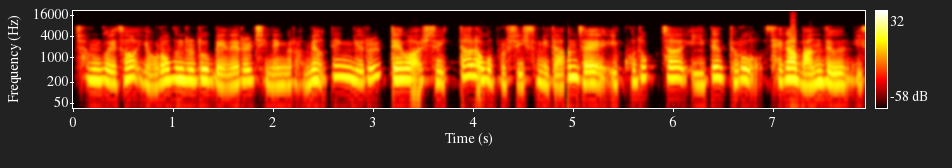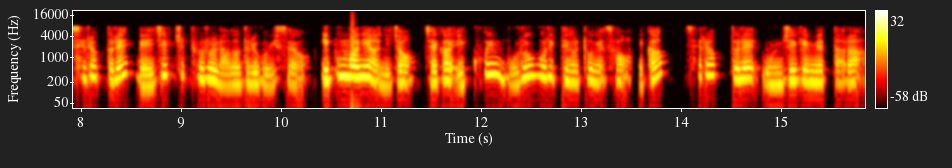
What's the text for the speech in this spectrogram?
참고해서 여러분들도 매매를 진행을 하면 수익률을 대화할 수 있다라고 볼 수 있습니다. 현재 이 구독자 이벤트로 제가 만든 이 세력들의 매집 지표를 나눠드리고 있어요. 이뿐만이 아니죠. 제가 이 코인 무료 브리핑을 통해서 제가 세력들의 움직임에 따라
